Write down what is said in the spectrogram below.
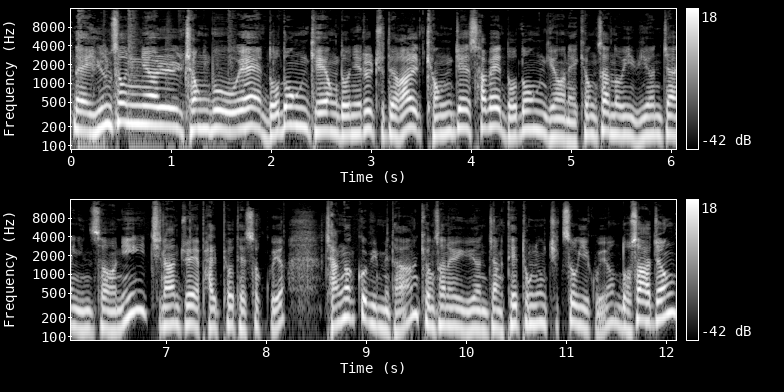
네, 윤석열 정부의 노동개혁 논의를 주도할 경제사회노동위원회 경사노위 위원장 인선이 지난주에 발표됐었고요. 장관급입니다. 경사노위 위원장 대통령 직속이고요. 노사정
